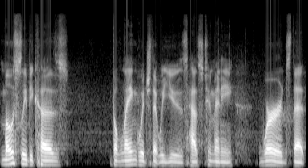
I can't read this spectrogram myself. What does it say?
mostly because the language that we use has too many words that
